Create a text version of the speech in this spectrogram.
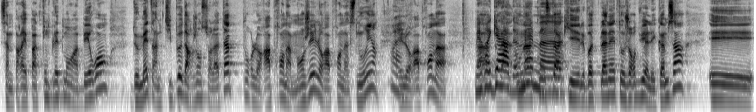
ça me paraît pas complètement aberrant de mettre un petit peu d'argent sur la table pour leur apprendre à manger, leur apprendre à se nourrir Ouais. et leur apprendre à. Mais à- regarde, bah, on a un même, constat euh, qui est votre planète aujourd'hui, elle est comme ça. Et,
